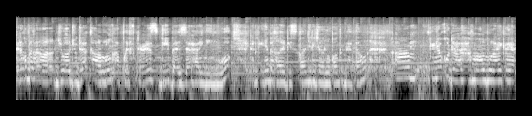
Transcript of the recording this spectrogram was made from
Dan aku bakal jual juga kalung uplifters di bazar hari minggu. Dan kayaknya bakal ada diskon jadi jangan lupa untuk datang. Um, kayaknya aku udah mau mulai kayak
